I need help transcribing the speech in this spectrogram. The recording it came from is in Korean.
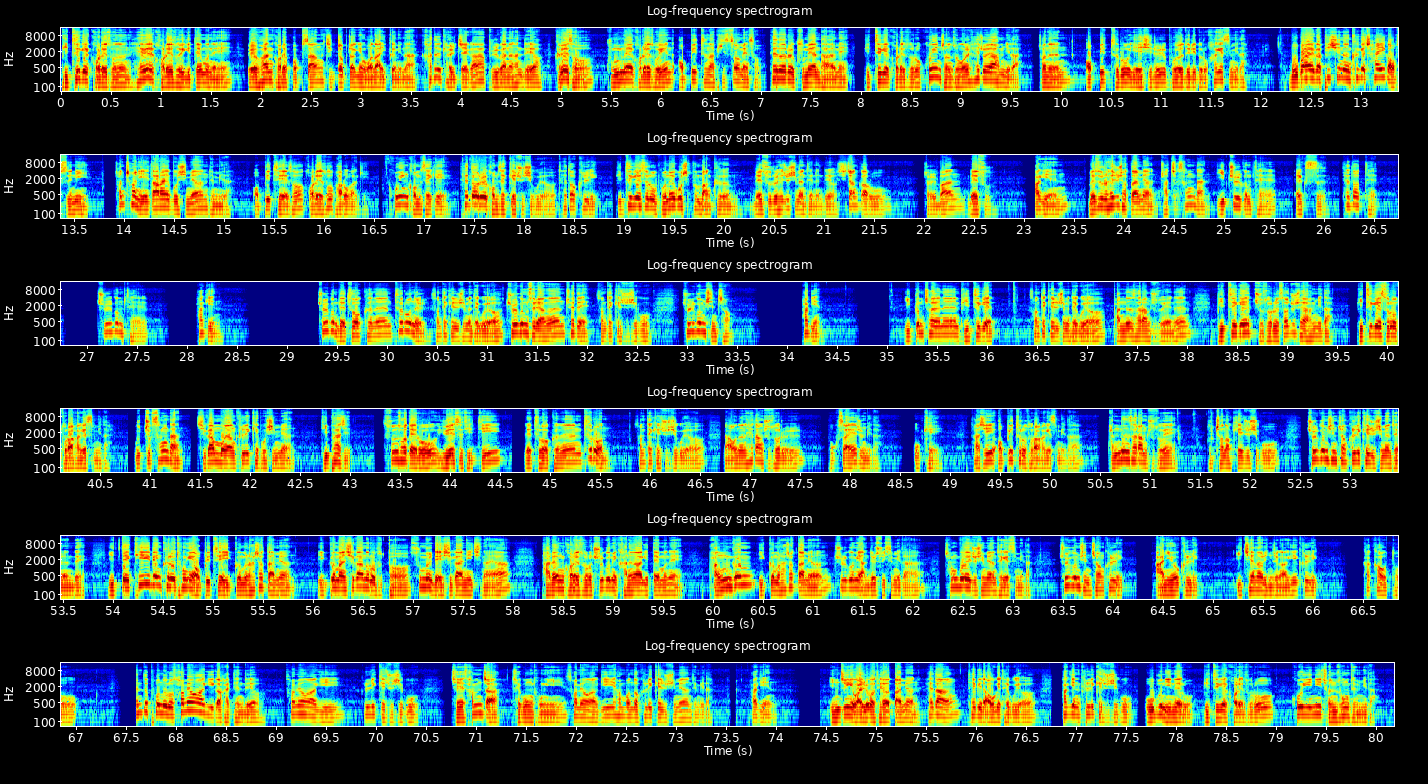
비트겟 거래소는 해외 거래소이기 때문에 외환 거래법상 직접적인 원화 입금이나 카드 결제가 불가능한데요. 그래서 국내 거래소인 업비트나 빗썸에서 테더를 구매한 다음에 비트겟 거래소로 코인 전송을 해줘야 합니다. 저는 업비트로 예시를 보여드리도록 하겠습니다. 모바일과 PC는 크게 차이가 없으니 천천히 따라해보시면 됩니다. 업비트에서 거래소 바로 가기. 코인 검색에 테더를 검색해 주시고요. 테더 클릭. 비트겟으로 보내고 싶은 만큼 매수를 해주시면 되는데요. 시장가로 절반 매수. 확인. 매수를 해주셨다면 좌측 상단 입출금 탭, X, 테더 탭, 출금 탭, 확인. 출금 네트워크는 트론을 선택해 주시면 되고요. 출금 수량은 최대 선택해 주시고 출금 신청 확인. 입금처에는 비트겟 선택해 주시면 되고요. 받는 사람 주소에는 비트겟 주소를 써주셔야 합니다. 비트겟으로 돌아가겠습니다. 우측 상단 지갑 모양 클릭해 보시면 디파짓 순서대로 USDT 네트워크는 트론 선택해 주시고요. 나오는 해당 주소를 복사해 줍니다. 오케이. 다시 업비트로 돌아가겠습니다. 받는 사람 주소에 붙여넣기 해주시고 출금 신청 클릭해 주시면 되는데 이때 K뱅크를 통해 업비트에 입금을 하셨다면 입금한 시간으로부터 24시간이 지나야 다른 거래소로 출금이 가능하기 때문에 방금 입금을 하셨다면 출금이 안 될 수 있습니다. 참고해 주시면 되겠습니다. 출금 신청 클릭, 아니오 클릭, 이 채널 인증하기 클릭, 카카오톡, 핸드폰으로 서명하기가 갈 텐데요. 서명하기 클릭해 주시고 제3자 제공 동의 서명하기 한 번 더 클릭해 주시면 됩니다. 확인. 인증이 완료가 되었다면 해당 탭이 나오게 되고요. 확인 클릭해 주시고 5분 이내로 비트겟 거래소로 코인이 전송됩니다.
